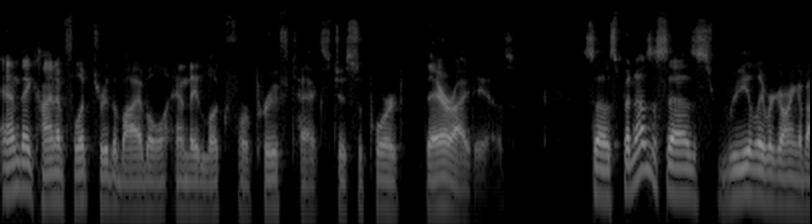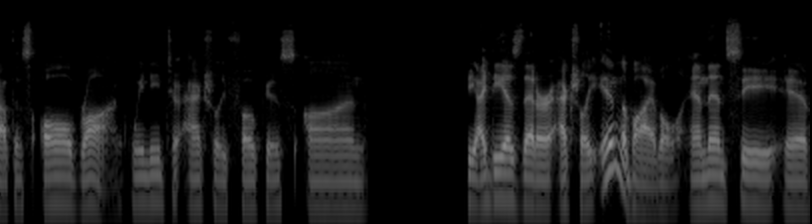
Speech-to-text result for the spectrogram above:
and they kind of flip through the Bible and they look for proof text to support their ideas. So Spinoza says, really, we're going about this all wrong. We need to actually focus on the ideas that are actually in the Bible and then see if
